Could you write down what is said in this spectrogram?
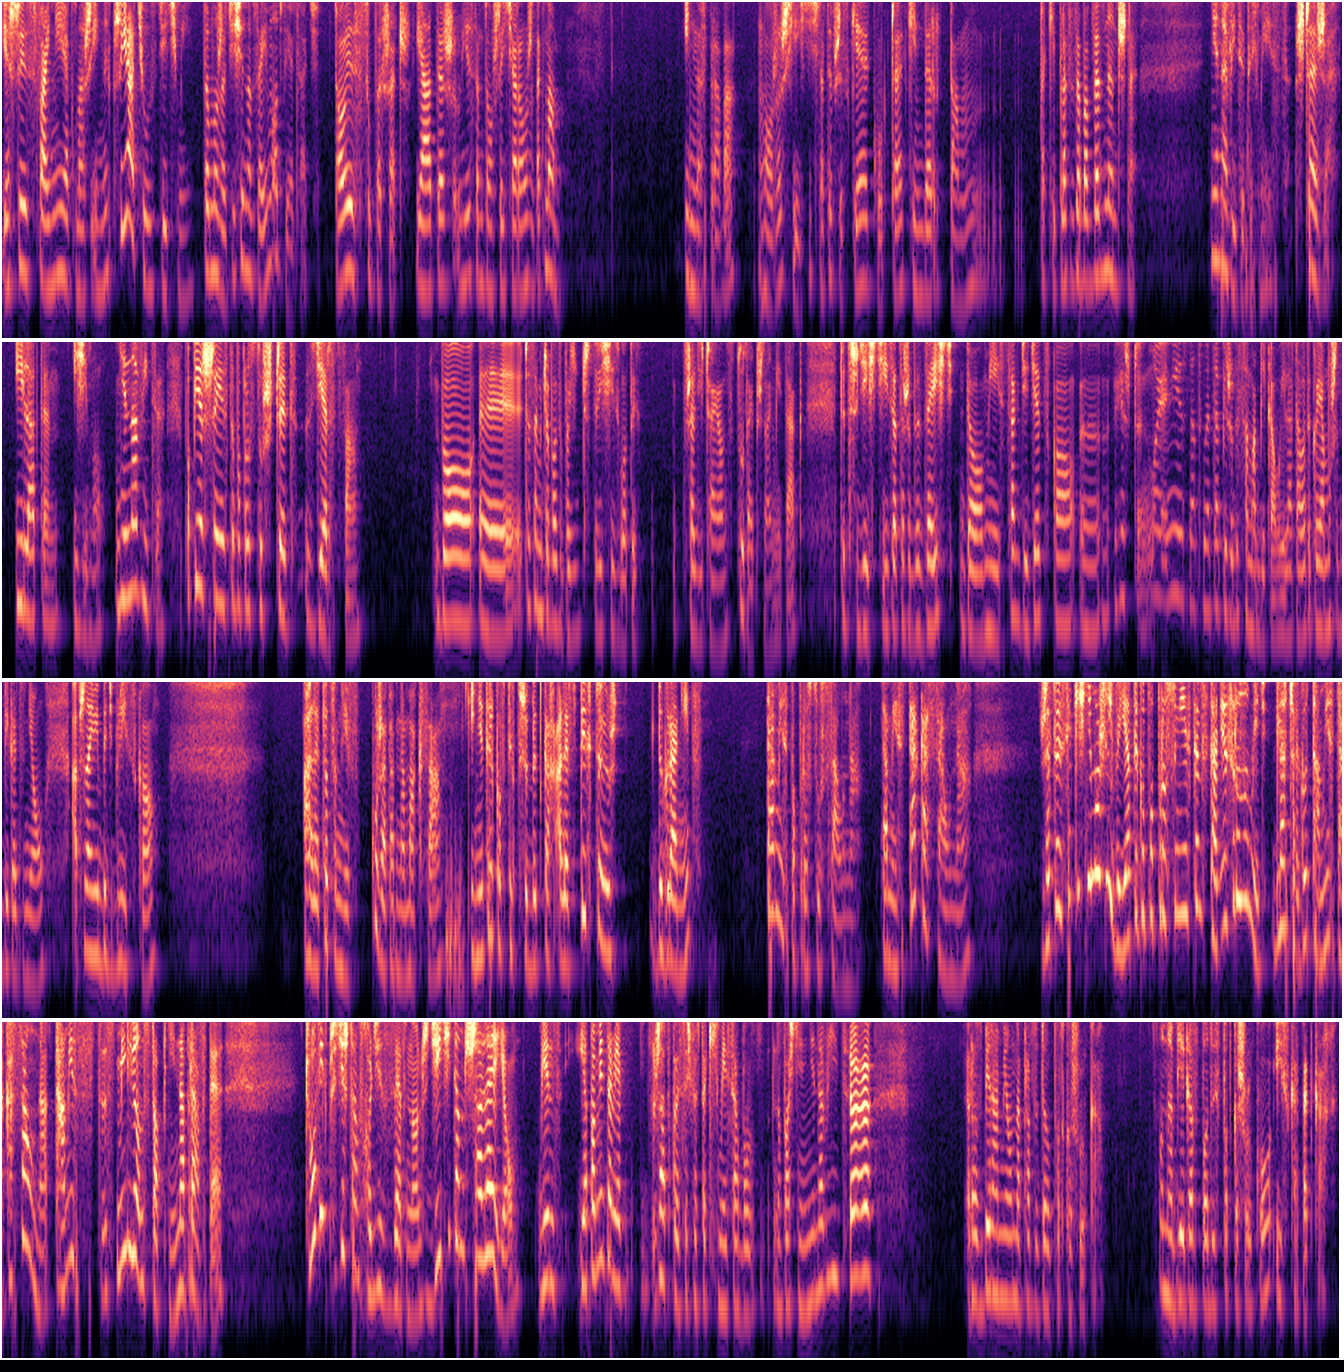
Jeszcze jest fajnie, jak masz innych przyjaciół z dziećmi, to możecie się nawzajem odwiedzać. To jest super rzecz. Ja też jestem tą szczęściarą, że tak mam. Inna sprawa, możesz jeździć na te wszystkie kurcze, kinder, tam takie place zabaw wewnętrzne. Nienawidzę tych miejsc, szczerze, i latem, i zimą. Nienawidzę. Po pierwsze, jest to po prostu szczyt zdzierstwa, bo y, czasami trzeba zapłacić 40 zł, przeliczając, tutaj przynajmniej tak, czy 30 za to, żeby wejść do miejsca, gdzie dziecko y, jeszcze moje nie jest na tym etapie, żeby sama biegała i latała, tylko ja muszę zbiegać z nią, a przynajmniej być blisko. Ale to, co mnie wkurza tam na maksa, i nie tylko w tych przybytkach, ale w tych to już do granic, tam jest po prostu sauna. tam jest taka sauna, że to jest jakieś niemożliwe. Ja tego po prostu nie jestem w stanie zrozumieć. Dlaczego tam jest taka sauna? Tam jest milion stopni, naprawdę. Człowiek przecież tam wchodzi z zewnątrz, dzieci tam szaleją. Więc ja pamiętam, jak rzadko jesteśmy w takich miejscach, bo no właśnie nienawidzę. Rozbieram ją naprawdę do podkoszulka. Ona biega w body w podkoszulku i w skarpetkach.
